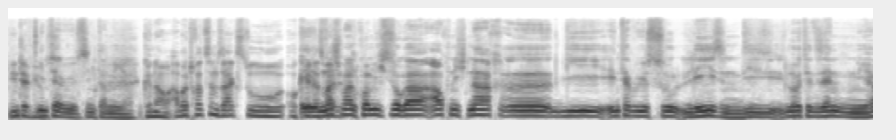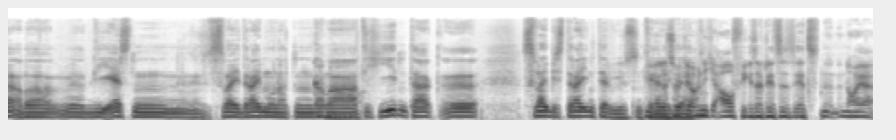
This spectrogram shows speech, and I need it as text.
Interviews. Interviews hinter mir. Genau, aber trotzdem sagst du, okay, Äh, das manchmal komme ich sogar auch nicht nach, äh, die Interviews zu lesen. Die Leute senden mir, aber äh, die ersten äh, zwei, drei Monaten, da Genau. war, hatte ich jeden Tag äh, zwei bis drei Interviews ja, das hört ja auch nicht auf. Wie gesagt, jetzt ist jetzt eine neue,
